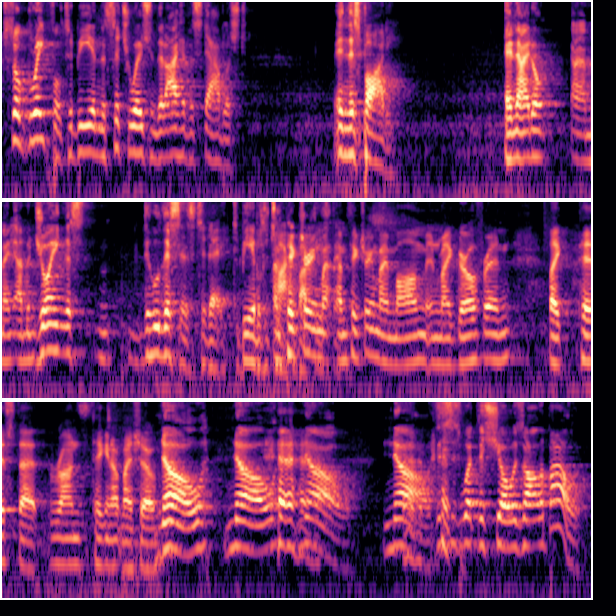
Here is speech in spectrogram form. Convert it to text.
So grateful to be in the situation that I have established in this body. And I don't, I'm, I'm enjoying this, who this is today, to be able to talk I'm picturing about my, I'm picturing my mom and my girlfriend like pissed that Ron's taking up my show. No, no, no, no. This is what the show is all about.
